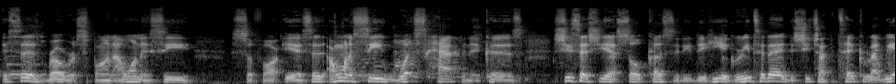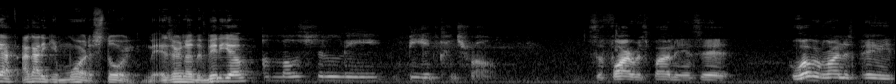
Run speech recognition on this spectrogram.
It says, bro, respond. I want to see Safaree. Yeah, it says I want to see what's happening because she said she has sole custody. Did he agree to that? Did she try to take? Like we have. I got to get more of the story. Is there another video? Emotionally be in control. Safaree responded and said, Whoever run this page,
